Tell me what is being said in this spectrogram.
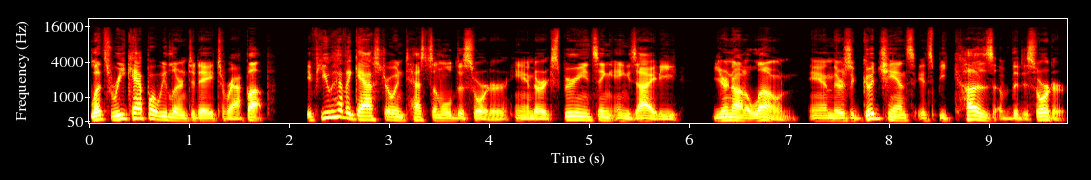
Let's recap what we learned today to wrap up. If you have a gastrointestinal disorder and are experiencing anxiety, you're not alone, and there's a good chance it's because of the disorder.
